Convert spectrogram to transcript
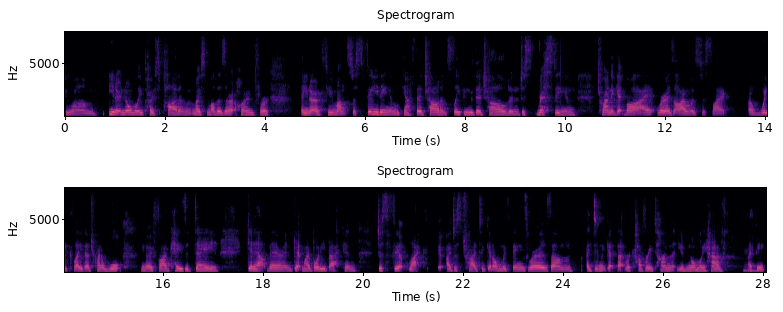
to, um, you know, normally postpartum, most mothers are at home for, you know, a few months just feeding and looking after their child and sleeping with their child and just resting and trying to get by. Whereas I was just like, a week later trying to walk, you know, 5Ks a day and get out there and get my body back and just feel like I just tried to get on with things, whereas um, I didn't get that recovery time that you'd normally have, mm. I think.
